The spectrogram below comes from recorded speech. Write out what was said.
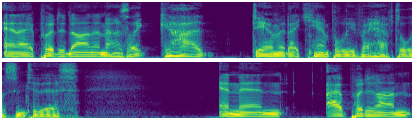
And I put it on and I was like, God damn it, I can't believe I have to listen to this. And then I put it on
